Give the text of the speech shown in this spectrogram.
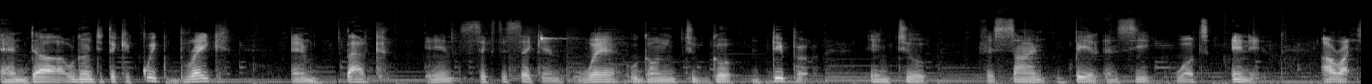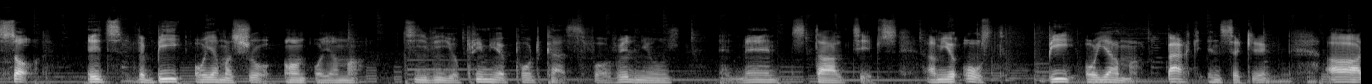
And uh, we're going to take a quick break and back in 60 seconds where we're going to go deeper into the sign bill and see what's in it. All right, so it's the B Oyama show on Oyama TV, your premier podcast for real news and man style tips. I'm your host, B Oyama. Back in second, uh,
